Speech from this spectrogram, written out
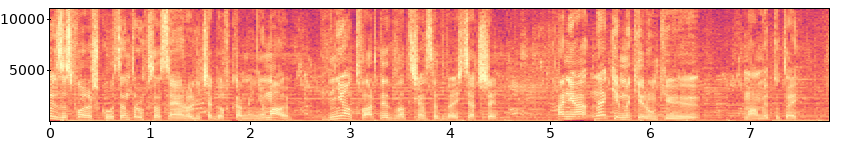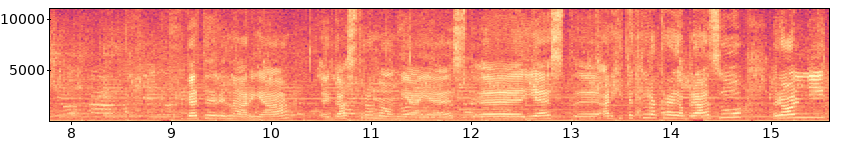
Witamy w zespole szkół Centrum Kształcenia Rolniczego w Kamieniu Małym. Dni otwarte 2023. Ania, na jakie my kierunki mamy tutaj? weterynaria, y, gastronomia jest, y, jest y, architektura krajobrazu, rolnik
